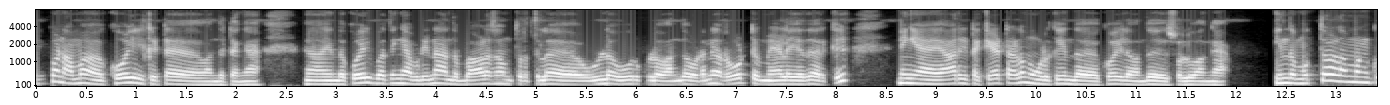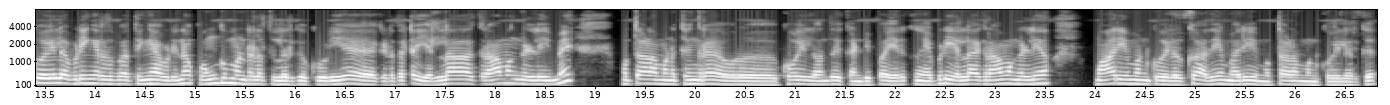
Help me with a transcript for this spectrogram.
இப்போ நம்ம கோயில்கிட்ட வந்துட்டோங்க. இந்த கோயில் பார்த்தீங்க அப்படின்னா அந்த பாலசமுத்திரத்தில் உள்ள ஊருக்குள்ளே வந்த உடனே ரோட்டு மேலேயே தான் இருக்குது நீங்கள் யார்கிட்ட கேட்டாலும் உங்களுக்கு இந்த கோயிலை வந்து சொல்லுவாங்க. இந்த முத்தாளம்மன் கோயில் அப்படிங்கிறது பார்த்தீங்க அப்படின்னா கொங்கு மண்டலத்தில் இருக்கக்கூடிய கிட்டத்தட்ட எல்லா கிராமங்கள்லேயுமே முத்தாளம்மனுக்குங்கிற ஒரு கோயில் வந்து கண்டிப்பாக இருக்கும். எப்படி எல்லா கிராமங்கள்லேயும் மாரியம்மன் கோயில் இருக்கோ அதே மாதிரி முத்தாளம்மன் கோயில் இருக்குது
